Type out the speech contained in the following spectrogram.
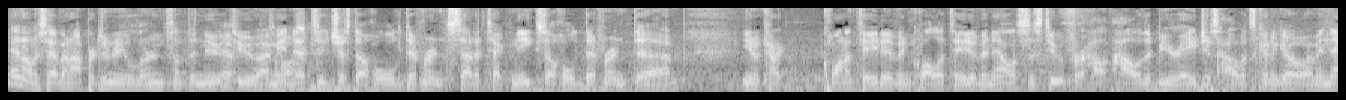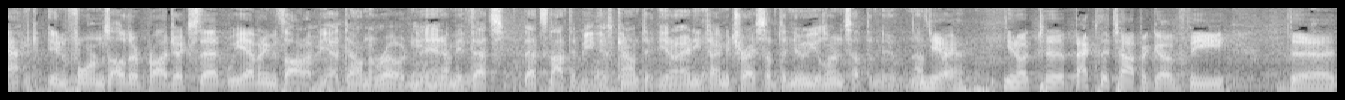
And always have an opportunity to learn something new Yeah, too. I mean, awesome. that's just a whole different set of techniques, a whole different, uh, you know, kind of quantitative and qualitative analysis too for how, how the beer ages, how it's going to go. I mean, that informs other projects that we haven't even thought of yet down the road. And, and I mean, that's that's not to be discounted. You know, anytime you try something new, you learn something new. That's yeah. great. You know, to back to the topic of the the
